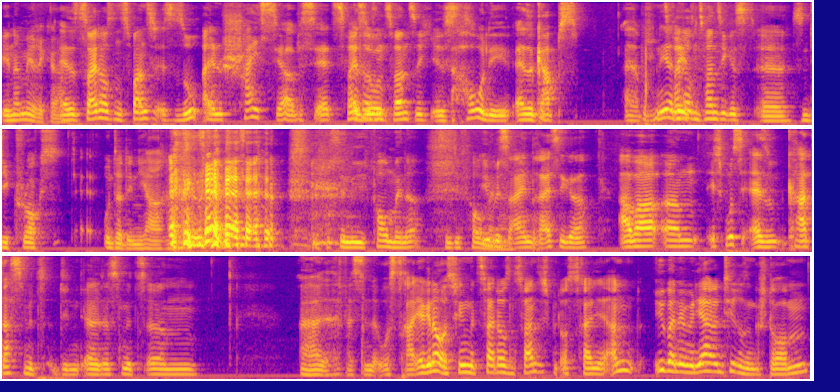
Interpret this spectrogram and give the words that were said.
In Amerika. Also 2020 ist so ein Scheißjahr bis jetzt. 2020 also, ist holy. Also gab's. Also, hab ich nie erlebt. 2020 ist, äh, sind die Crocs unter den Jahren. Das sind die V-Männer. sind die Übelst V-Männer. 31er. Aber ähm, ich muss, also gerade das mit den, äh, das mit, ähm, äh, was ist denn Australien? Ja, genau, es fing mit 2020 mit Australien an. Über eine Milliarde Tiere sind gestorben,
